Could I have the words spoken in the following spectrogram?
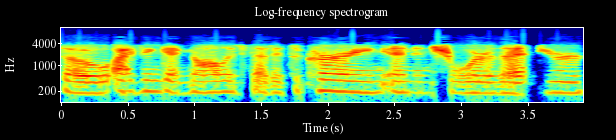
so I think acknowledge that it's occurring and ensure that you're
